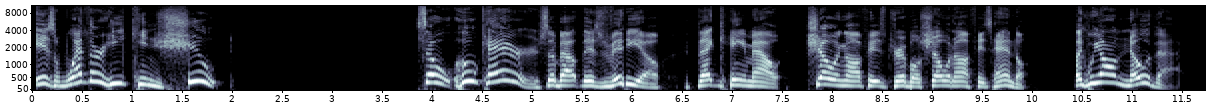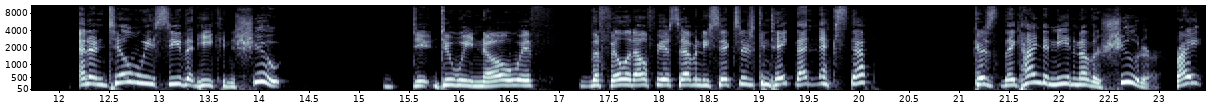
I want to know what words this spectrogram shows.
is whether he can shoot. So who cares about this video that came out showing off his dribble, showing off his handle. Like we all know that. And until we see that he can shoot, do, do we know if the Philadelphia 76ers can take that next step? Because they kind of need another shooter, right?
